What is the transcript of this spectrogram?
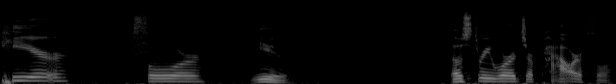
Here for you. Those three words are powerful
